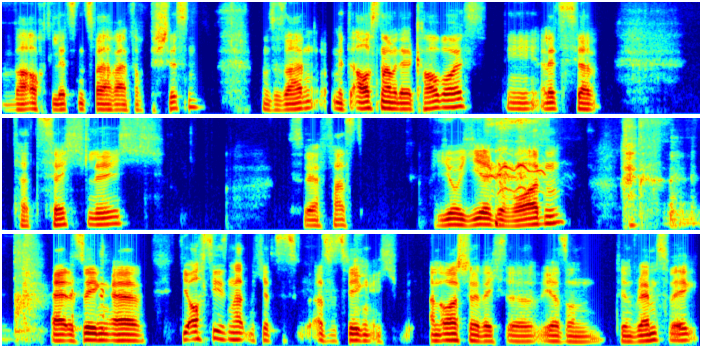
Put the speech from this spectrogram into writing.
war auch die letzten zwei Jahre einfach beschissen, muss ich sagen. Mit Ausnahme der Cowboys, die letztes Jahr tatsächlich, es wäre fast Yo-Year geworden. äh, deswegen, äh, die Offseason hat mich jetzt, also deswegen, ich an eurer Stelle wäre ich äh, eher so einen, den Rams-Weg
